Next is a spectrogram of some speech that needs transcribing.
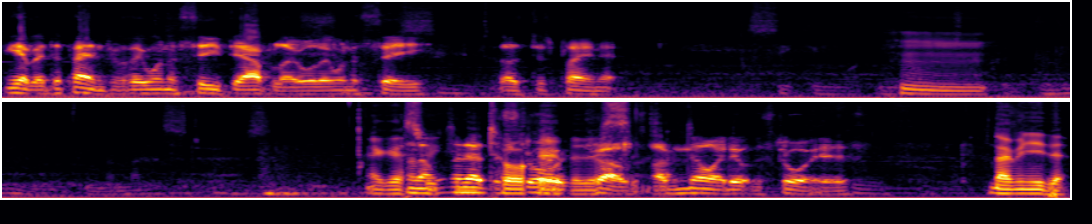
Yeah, but it depends if they want to see Diablo or they want to see us just playing it. Hmm. I guess And we I'm can talk over this. I have no idea what the story is. No, me neither.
